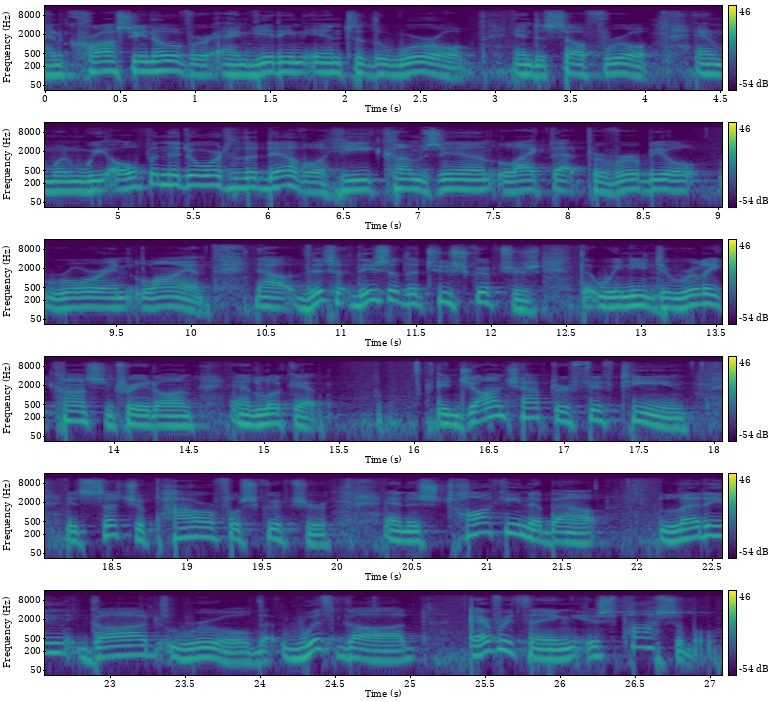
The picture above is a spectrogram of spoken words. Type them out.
and crossing over and getting into the world, into self rule. And when we open the door to the devil, he comes in like that proverbial roaring lion. Now, this, these are the two scriptures that we need to really concentrate on and look at in John chapter 15, it's such a powerful scripture and is talking about letting God rule, that with God, everything is possible.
